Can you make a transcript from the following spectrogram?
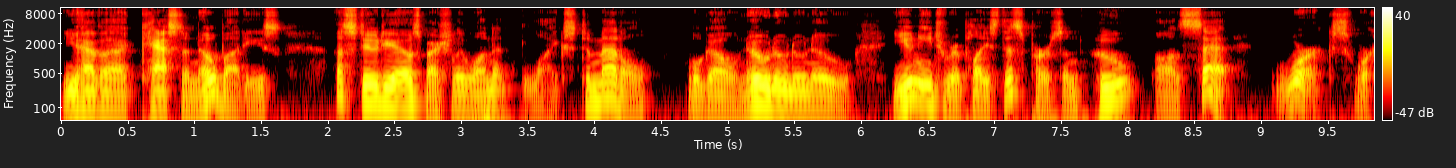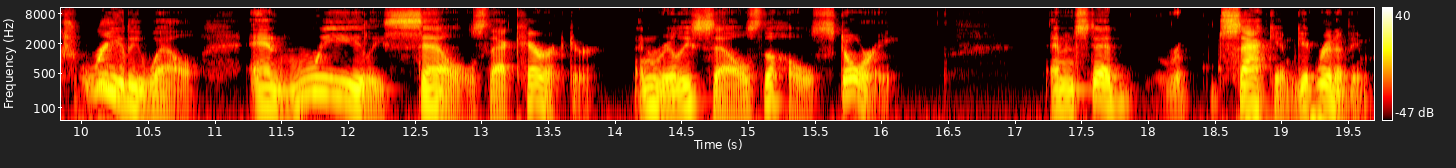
You have a cast of nobodies, a studio, especially one that likes to meddle, will go, no, no, no, no. You need to replace this person who, on set, works, works really well, and really sells that character, and really sells the whole story. And instead, re- sack him, get rid of him,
